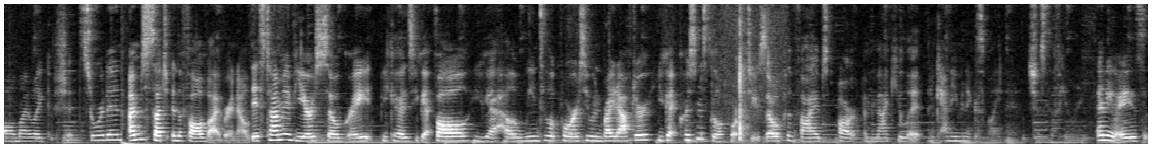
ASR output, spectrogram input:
all my like shit stored in. I'm such in the fall vibe right now. This time of year is so great because you get fall, you get Halloween to look forward to, and right after you get Christmas to look forward to. So the vibes are immaculate. I can't even explain it. It's just the feeling. Anyways,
